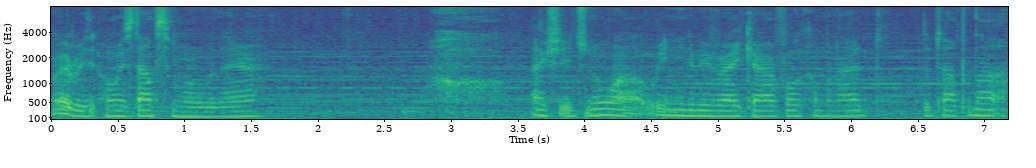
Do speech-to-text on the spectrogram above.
Where we? Oh, we stop somewhere over there. Actually, do you know what? We need to be very careful coming out the top of that.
